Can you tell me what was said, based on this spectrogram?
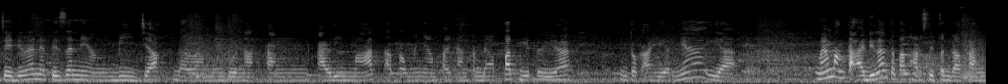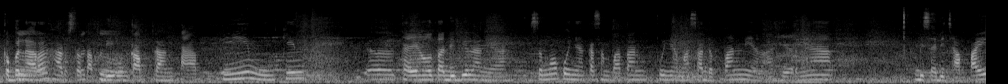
Jadilah netizen yang bijak dalam menggunakan kalimat atau menyampaikan pendapat gitu ya. Untuk akhirnya ya memang keadilan tetap harus ditegakkan kebenaran Betul, harus tetap betul. diungkapkan. Tapi mungkin eh, kayak yang lo tadi bilang ya semua punya kesempatan punya masa depan yang akhirnya bisa dicapai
